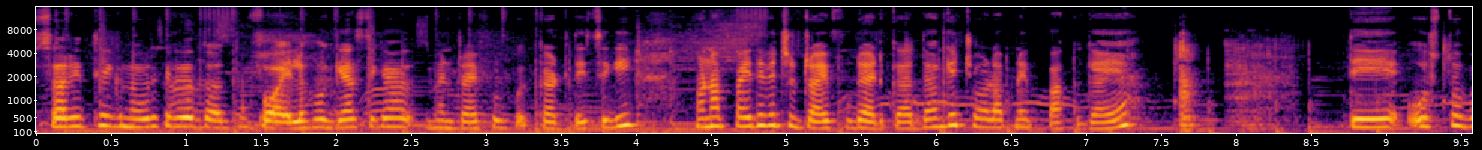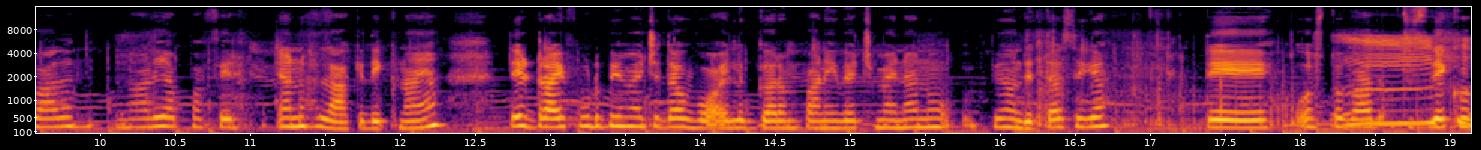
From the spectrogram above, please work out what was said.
ਸਰ ਇੱਥੇ ਇਗਨੋਰ ਕਰਿਓ ਦੁੱਧ ਬੋਇਲ ਹੋ ਗਿਆ ਸੀਗਾ ਮੈਂ ਡਰਾਈ ਫਰੂਟ ਕੱਟਦੀ ਸੀਗੀ ਹੁਣ ਆਪਾਂ ਇਹਦੇ ਵਿੱਚ ਡਰਾਈ ਫਰੂਟ ਐਡ ਕਰ ਦਾਂਗੇ ਚੌਲ ਆਪਣੇ ਪੱਕ ਗਏ ਆ ਤੇ ਉਸ ਤੋਂ ਬਾਅਦ ਨਾਲੇ ਆਪਾਂ ਫਿਰ ਇਹਨਾਂ ਨੂੰ ਹਿਲਾ ਕੇ ਦੇਖਣਾ ਆ। ਤੇ ਡਰਾਈ ਫਰੂਟ ਵੀ ਮੈਂ ਜਿੱਦਾਂ ਬੋਇਲ ਗਰਮ ਪਾਣੀ ਵਿੱਚ ਮੈਂ ਇਹਨਾਂ ਨੂੰ ਭਿਉਂ ਦਿੱਤਾ ਸੀਗਾ। ਤੇ ਉਸ ਤੋਂ ਬਾਅਦ ਤੁਸੀਂ ਦੇਖੋ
